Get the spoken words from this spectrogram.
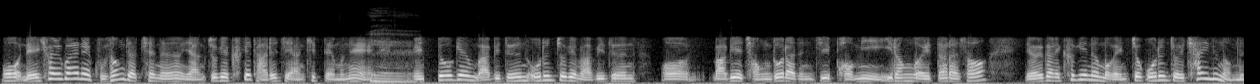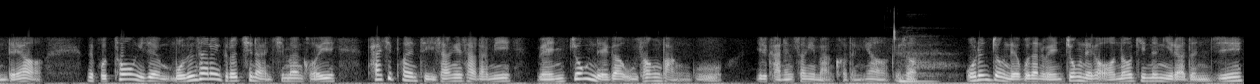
뭐내 혈관의 구성 자체는 양쪽에 크게 다르지 않기 때문에 예. 왼쪽의 마비든 오른쪽의 마비든 어 마비의 정도라든지 범위 이런 거에 따라서 뇌혈관의 크기는 뭐 왼쪽 오른쪽의 차이는 없는데요. 근데 보통 이제 모든 사람이 그렇지는 않지만 거의 80% 이상의 사람이 왼쪽 뇌가 우성 방구일 가능성이 많거든요. 그래서 아. 오른쪽 뇌보다는 왼쪽 뇌가 언어 기능이라든지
